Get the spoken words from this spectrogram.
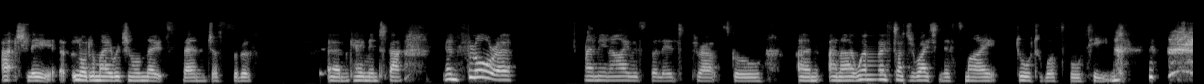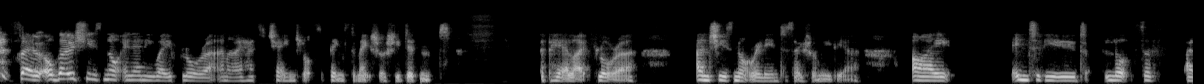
Actually, a lot of my original notes then just sort of um, came into that. And Flora, I mean, I was bullied throughout school, um, and I when I started writing this, my daughter was 14. so although she's not in any way Flora, and I had to change lots of things to make sure she didn't appear like Flora, and she's not really into social media, I interviewed lots of I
